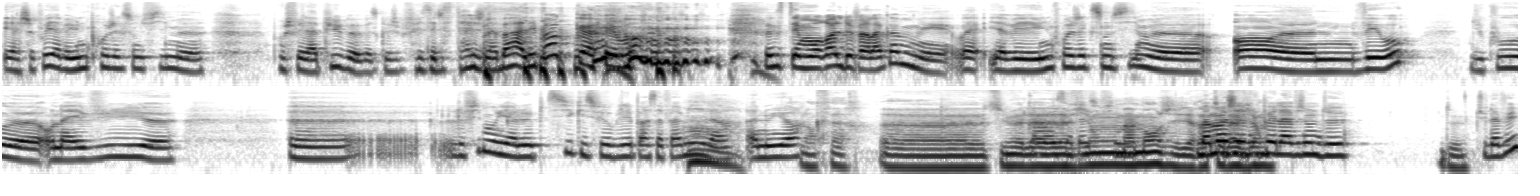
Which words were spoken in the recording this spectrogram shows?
Et à chaque fois, il y avait une projection de film. Bon, je fais la pub parce que je faisais le stage là-bas à l'époque, mais bon. Donc c'était mon rôle de faire la com. Mais ouais, il y avait une projection de film euh, en euh, VO. Du coup, euh, on avait vu euh, euh, le film où il y a le petit qui se fait oublier par sa famille, Oh, là, à New York. L'enfer. Euh, l'avion, maman, j'ai raté Maman, j'ai l'avion. loupé l'avion 2. Deux. Tu l'as vu?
